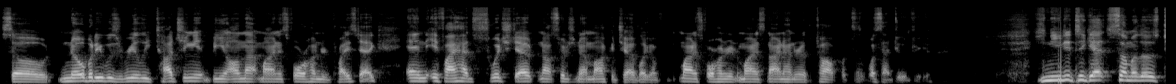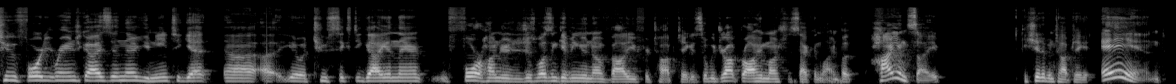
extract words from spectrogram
So nobody was really touching it beyond that minus 400 price tag. And if I had switched out, not switching out Makhachev, like a minus 400 to minus 900 at the top, what's, what's that doing for you? You needed to get some of those 240 range guys in there. You need to get, uh, uh you know, a 260 guy in there. 400, it just wasn't giving you enough value for top tickets. So we dropped Brahimaj the second line. But high insight, he should have been top ticket. And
